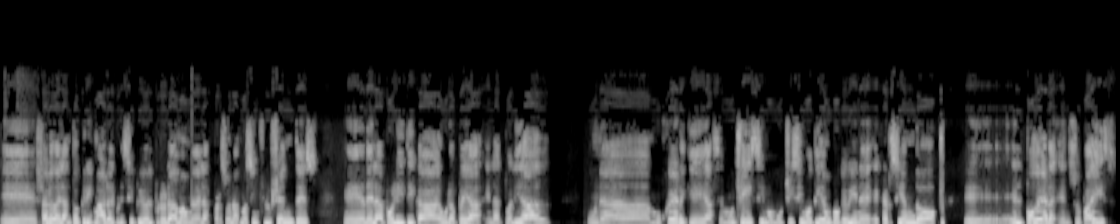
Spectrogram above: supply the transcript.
eh, ya lo adelantó Crismar al principio del programa, una de las personas más influyentes eh, de la política europea en la actualidad, una mujer que hace muchísimo, muchísimo tiempo que viene ejerciendo eh, el poder en su país.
